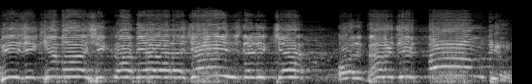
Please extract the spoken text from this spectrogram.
Biz iki maaş ikramiye vereceğiz dedikçe o verdirtmem diyor.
